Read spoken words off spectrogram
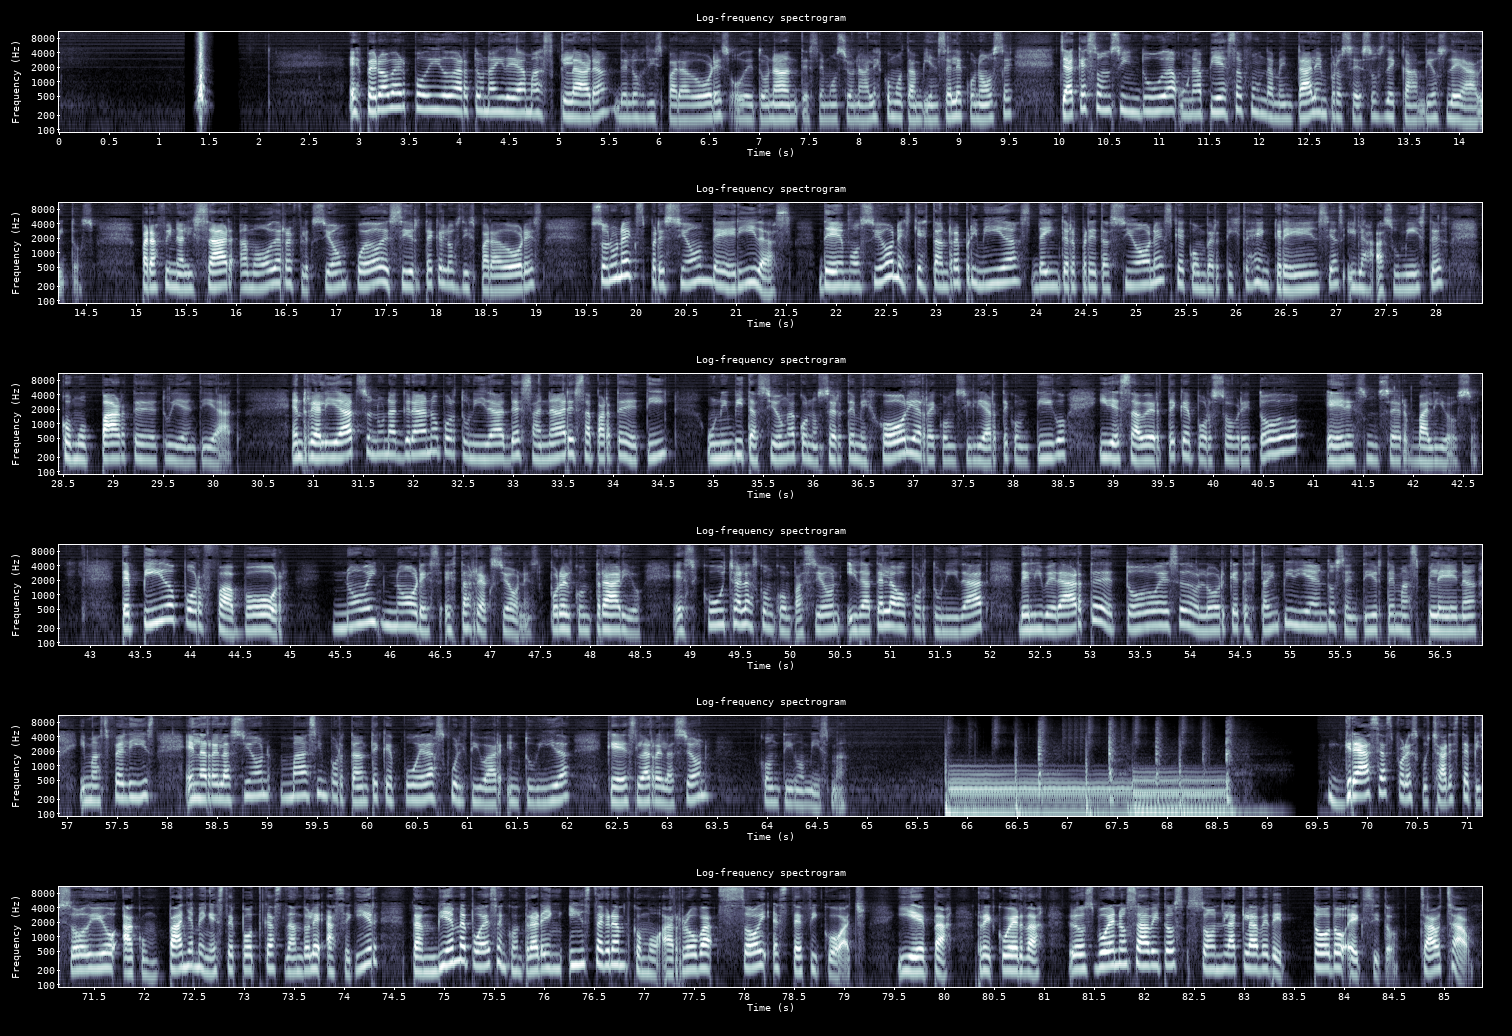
Espero haber podido darte una idea más clara de los disparadores o detonantes emocionales como también se le conoce, ya que son sin duda una pieza fundamental en procesos de cambios de hábitos. Para finalizar, a modo de reflexión, puedo decirte que los disparadores son una expresión de heridas, de emociones que están reprimidas, de interpretaciones que convertiste en creencias y las asumiste como parte de tu identidad. En realidad son una gran oportunidad de sanar esa parte de ti, una invitación a conocerte mejor y a reconciliarte contigo y de saberte que por sobre todo eres un ser valioso. Te pido por favor no ignores estas reacciones, por el contrario, escúchalas con compasión y date la oportunidad de liberarte de todo ese dolor que te está impidiendo sentirte más plena y más feliz en la relación más importante que puedas cultivar en tu vida, que es la relación contigo misma. Gracias por escuchar este episodio. Acompáñame en este podcast dándole a seguir. También me puedes encontrar en Instagram como arroba soy Coach. Y epa, recuerda, los buenos hábitos son la clave de todo éxito. Chao, chao.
